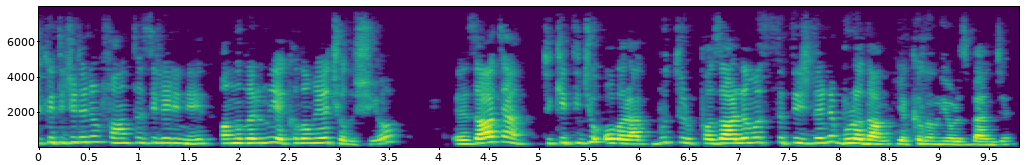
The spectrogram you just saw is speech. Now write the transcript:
tüketicilerin fantazilerini, anılarını yakalamaya çalışıyor. E, zaten tüketici olarak bu tür pazarlama stratejilerini buradan yakalanıyoruz bence.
